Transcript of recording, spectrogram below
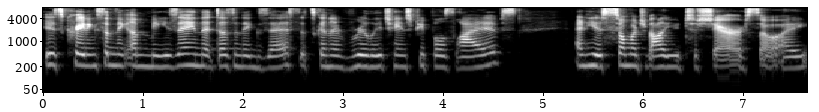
is creating something amazing that doesn't exist that's going to really change people's lives and he has so much value to share so i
